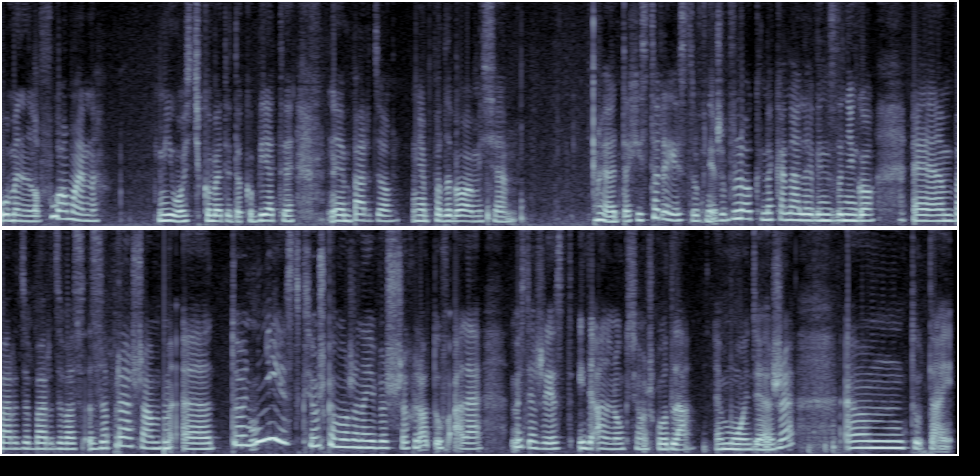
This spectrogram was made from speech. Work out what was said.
Woman Love Woman, miłość kobiety do kobiety. E, Bardzo podobała mi się ta historia jest również vlog na kanale, więc do niego e, bardzo, bardzo Was zapraszam. E, to nie jest książka może najwyższych lotów, ale myślę, że jest idealną książką dla e, młodzieży. Tutaj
